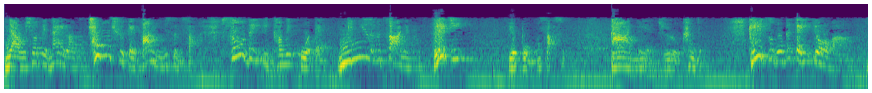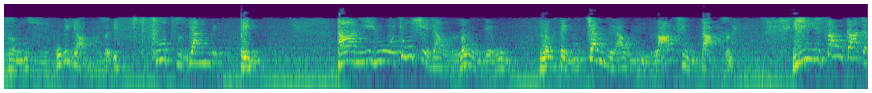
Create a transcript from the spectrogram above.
你要晓得，那一浪冲去给把你身上，手得一套的过得，你人咋呢？立即又蹦杀死。大年猪肉看着，给这个个给药啊，人如果个药是一父子养的，对。大年药中写叫龙给我们，龙定将了与拉清大之内，以上家政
